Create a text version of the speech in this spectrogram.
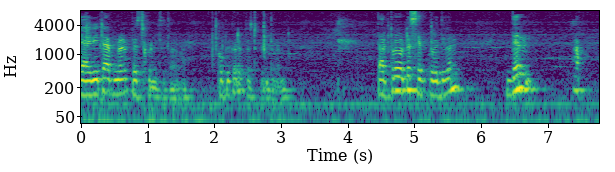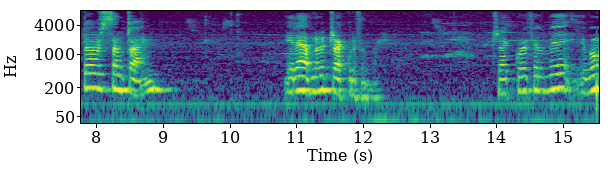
এই আইডিটা আপনার পেস্ট করে দিতে হবে। কপি করে পেস্ট করে দেবেন। তারপরে ওটা সেভ করে দিবেন। দেন আফটার সাম টাইম এরা আপনারা ট্র্যাক করে ফেলবে। ট্র্যাক করে ফেলবে এবং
